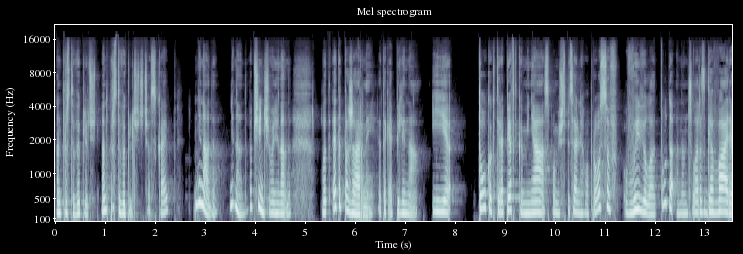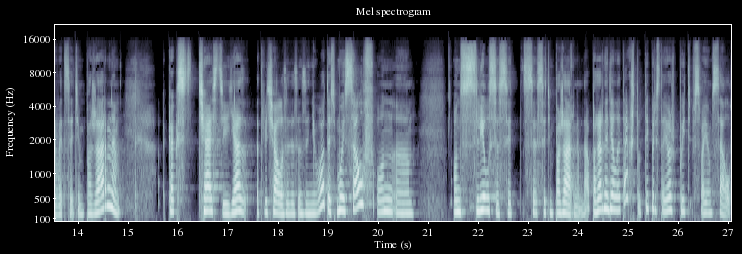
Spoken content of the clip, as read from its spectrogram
Надо просто выключить. Надо просто выключить сейчас скайп. Не надо, не надо, вообще ничего не надо. Вот это пожарный, это такая пелена. И то, как терапевтка меня с помощью специальных вопросов вывела оттуда, она начала разговаривать с этим пожарным, как с частью я отвечала, соответственно, за него. То есть мой self, он, э, он слился с, с, с этим пожарным. Да? Пожарный делает так, что ты перестаешь быть в своем self.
